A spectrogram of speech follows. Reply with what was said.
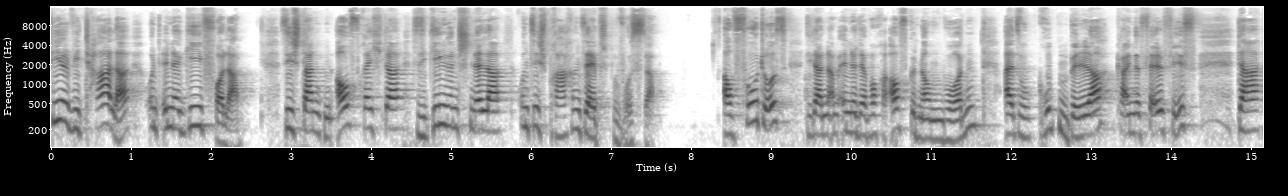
viel vitaler und energievoller. Sie standen aufrechter, sie gingen schneller und sie sprachen selbstbewusster auf Fotos, die dann am Ende der Woche aufgenommen wurden, also Gruppenbilder, keine Selfies, da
